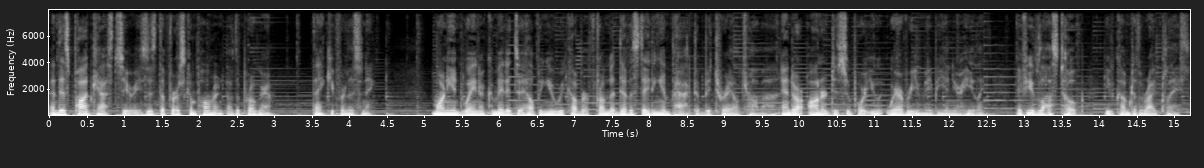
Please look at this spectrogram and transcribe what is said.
and this podcast series is the first component of the program. Thank you for listening. Marnie and Duane are committed to helping you recover from the devastating impact of betrayal trauma and are honored to support you wherever you may be in your healing. If you've lost hope, you've come to the right place.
